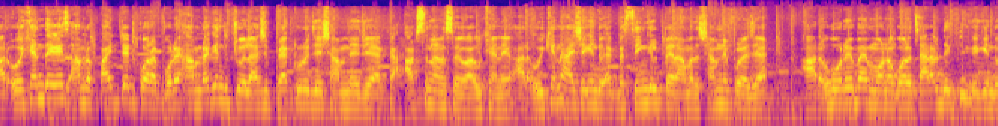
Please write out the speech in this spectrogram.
আর ওইখান থেকে আমরা ফাইট টাইট করার পরে আমরা কিন্তু চলে আসি প্র্যাকটুরে যে সামনে যে একটা আর্সেনাল আছে ওইখানে। আর ওইখানে এসে কিন্তু একটা সিঙ্গেল প্লেয়ার আমাদের সামনে পড়ে যায়। আর ওরে ভাই, মনে করো চারার দিক থেকে কিন্তু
